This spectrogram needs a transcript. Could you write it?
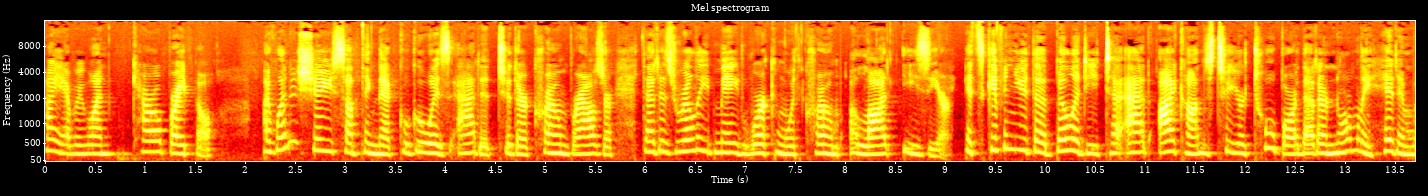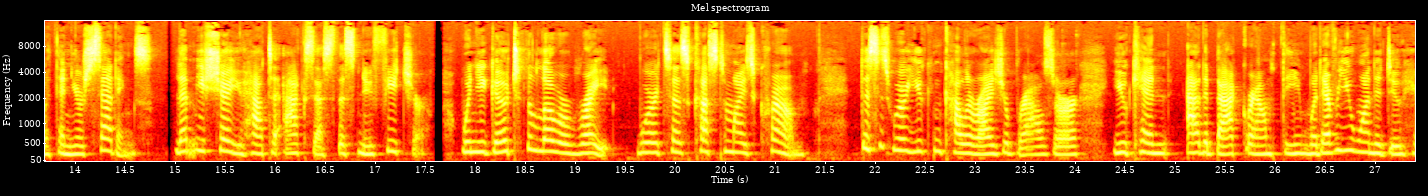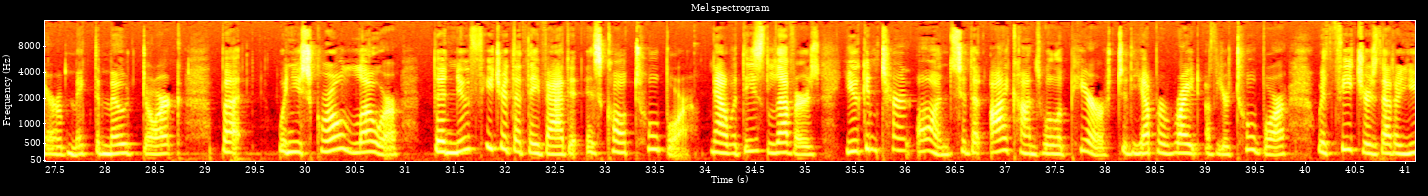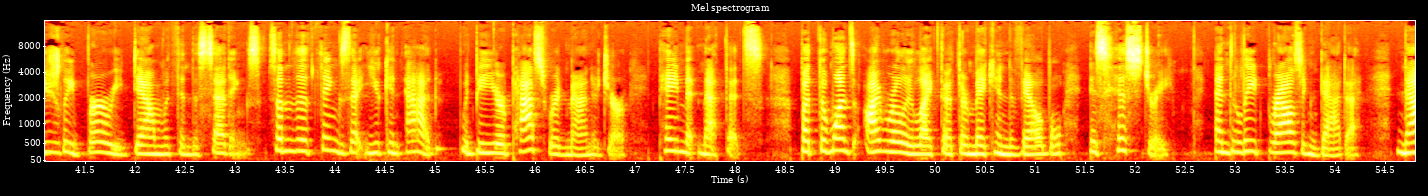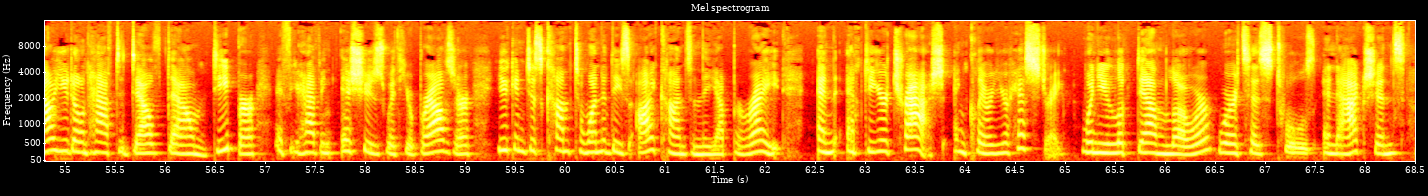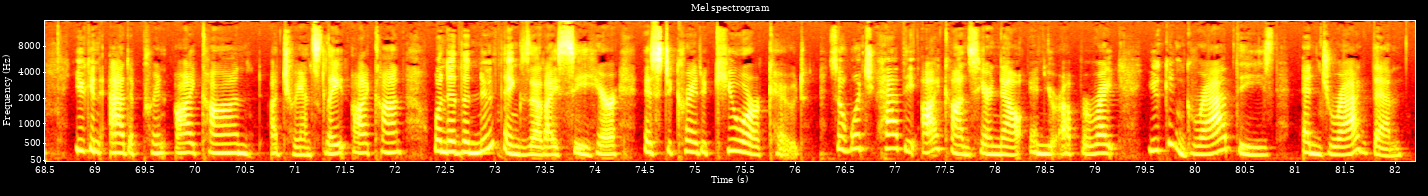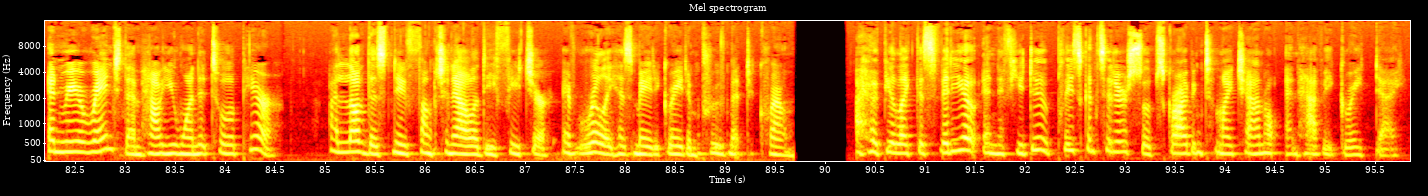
Hi everyone, Carol Brightbill. I want to show you something that Google has added to their Chrome browser that has really made working with Chrome a lot easier. It's given you the ability to add icons to your toolbar that are normally hidden within your settings. Let me show you how to access this new feature. When you go to the lower right where it says Customize Chrome, this is where you can colorize your browser. You can add a background theme, whatever you want to do here, make the mode dark. But when you scroll lower, the new feature that they've added is called Toolbar. Now, with these levers, you can turn on so that icons will appear to the upper right of your toolbar with features that are usually buried down within the settings. Some of the things that you can add would be your password manager, payment methods, but the ones I really like that they're making available is history and delete browsing data. Now you don't have to delve down deeper if you're having issues with your browser. You can just come to one of these icons in the upper right and empty your trash and clear your history. When you look down lower where it says Tools and Actions, you can add a print icon, a translate icon. One of the new things that I see here is to create a QR code. So once you have the icons here now in your upper right, you can grab these and drag them and rearrange them how you want it to appear. I love this new functionality feature. It really has made a great improvement to Chrome. I hope you like this video, and if you do, please consider subscribing to my channel and have a great day.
